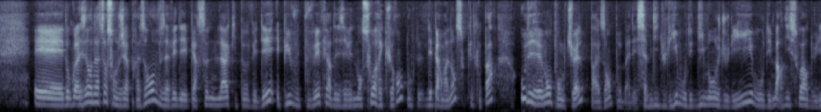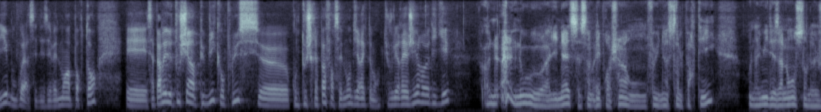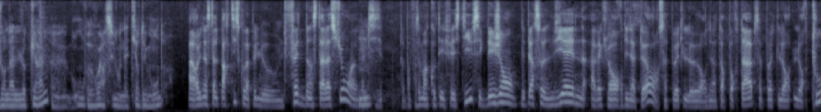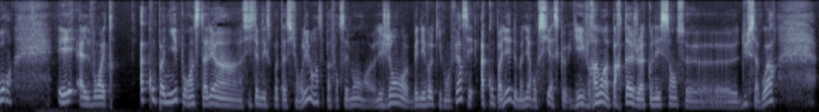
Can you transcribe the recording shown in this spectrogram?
Et donc les ordinateurs sont déjà présents, vous avez des personnes là qui peuvent aider, et puis vous pouvez faire des événements soit récurrents, donc des permanences quelque part, ou des événements ponctuels, par exemple bah, des samedis du libre, ou des dimanches du libre, ou des mardis soirs du libre. Donc voilà, c'est des événements importants, et ça permet de toucher un public en plus euh, qu'on ne toucherait pas forcément directement. Tu voulais réagir, euh, Didier? Euh, Nous, à l'INES, samedi Ouais. prochain, on fait une install party. On a mis des annonces dans le journal local. Euh, bon, on va voir si on attire du monde. Alors une install party, ce qu'on appelle une fête d'installation, euh, même Mhm. si c'est pas forcément un côté festif, c'est que des gens, des personnes viennent avec leur ordinateur. Alors ça peut être leur ordinateur portable, ça peut être leur, leur tour, et elles vont être accompagnées pour installer un, système d'exploitation libre. Hein. C'est pas forcément euh, les gens bénévoles qui vont le faire, c'est accompagné de manière aussi à ce qu'il y ait vraiment un partage de la connaissance euh, du savoir.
